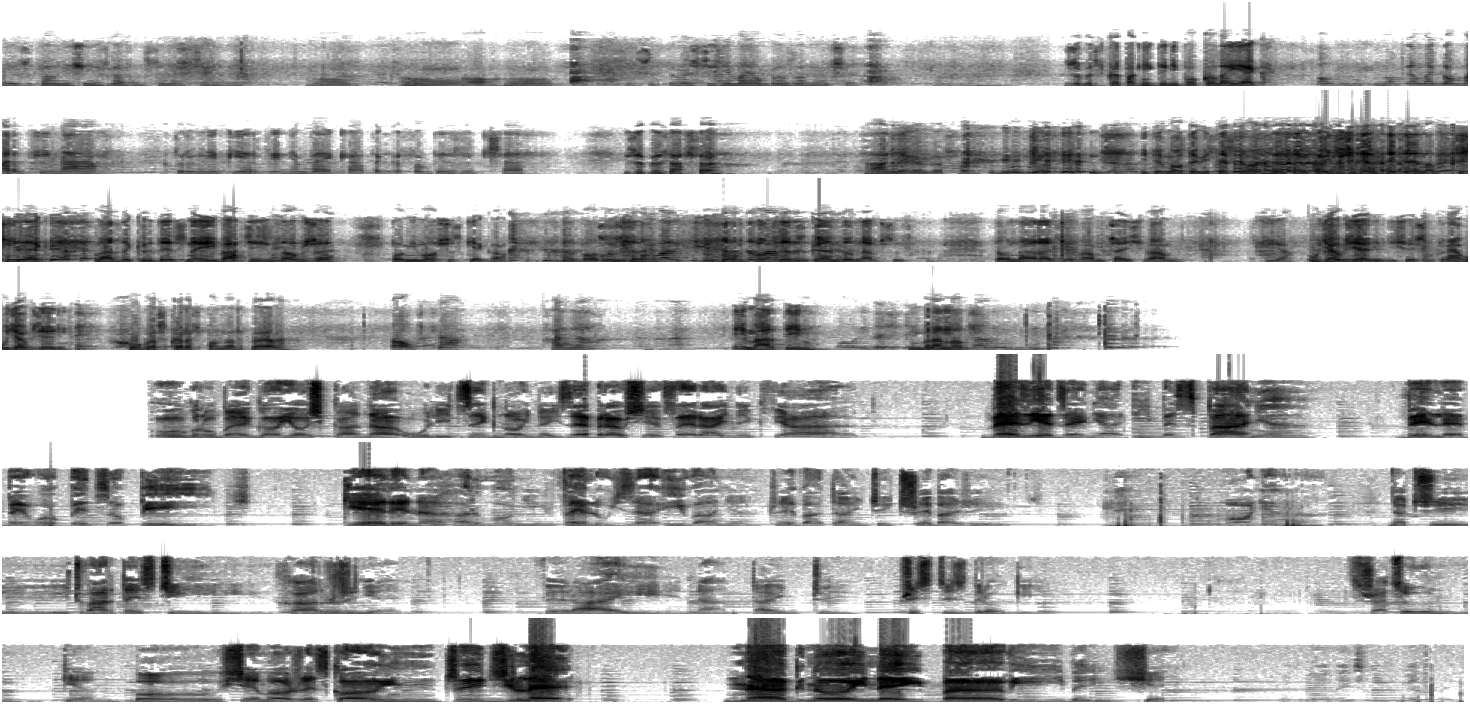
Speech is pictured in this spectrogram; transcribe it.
Nie, zupełnie się nie zgadzam z tym życzeniem. O, O, o. Wszyscy mężczyźni mają brązowe oczy. Żeby w sklepach nigdy nie było kolejek. Odmówionego Marcina, który nie pierdzi, nie beka, tego sobie życzę. I żeby zawsze... A, nie wiem zresztą. I tym optymistycznym akcentem kończymy ten odcinek masy krytycznej i bawcie się dobrze pomimo wszystkiego. Albo, albo ze względu na wszystko. To na razie wam, cześć wam. Ja. Udział wzięli w dzisiejszym programie, udział wzięli. Hugo z korespondent.pl Owca. Hania? I Martin. Dobranoc. U grubego Jośka na ulicy Gnojnej zebrał się ferajny kwiat. Bez jedzenia i bez spania, byle byłoby co pić. Kiedy na harmonii feluś zaiwania, trzeba tańczyć, trzeba żyć. Harmonia na trzy czwarte z cicha rżnie. Ferajna tańczy, wszyscy z drogi. Z szacunkiem, bo się może skończyć źle. Na gnojnej bawimy się.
